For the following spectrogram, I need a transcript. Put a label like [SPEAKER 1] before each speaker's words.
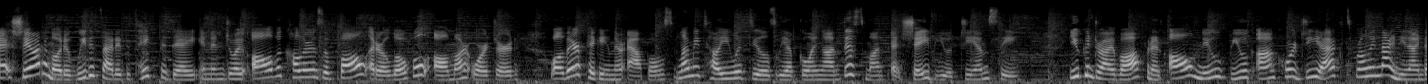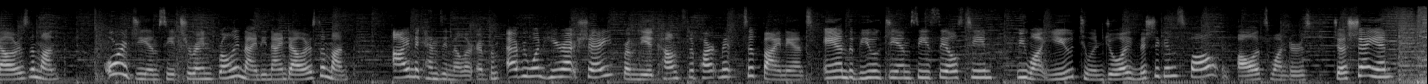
[SPEAKER 1] At Shea Automotive, we decided to take the day and enjoy all the colors of fall at our local Almar Orchard. While they're picking their apples, let me tell you what deals we have going on this month at Shea Buick GMC. You can drive off in an all-new Buick Encore GX for only $99 a month, or a GMC Terrain for only $99 a month. I'm Mackenzie Miller, and from everyone here at Shea, from the accounts department to finance and the Buick GMC sales team, we want you to enjoy Michigan's fall and all its wonders. Just Shayin'.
